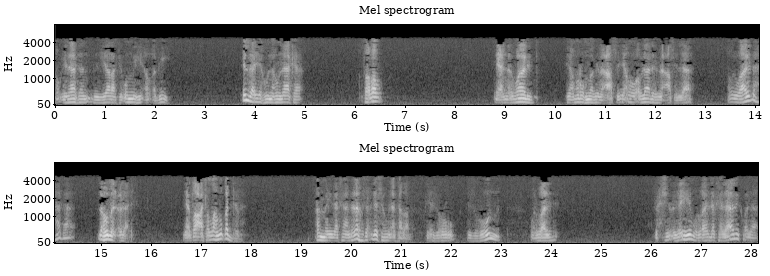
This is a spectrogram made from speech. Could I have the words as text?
أو إناثا من زيارة أمه أو أبيه. إلا أن يكون هناك ضرر لأن الوالد يأمرهما بمعاصي يأمر أولاده بمعاصي الله أو الوالدة هذا له منع ذلك لأن طاعة الله مقدمة. أما إذا كان له ليس هناك ضرر. يزورون يزورون والوالد يحسن إليهم والوالدة كذلك ولا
